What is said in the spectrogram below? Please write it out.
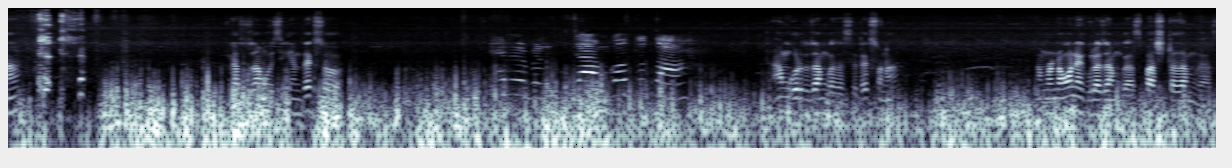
না? গাছ জাম হয়েছে কেন দেখছ? আম করে তো জাম গাছ আছে, দেখছ না? আমরা না অনেকগুলা জাম গাছ, পাঁচটা জাম গাছ।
